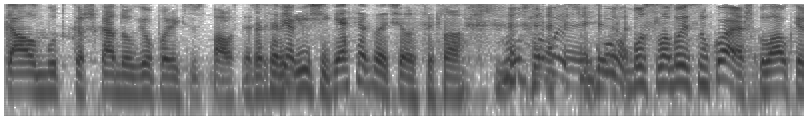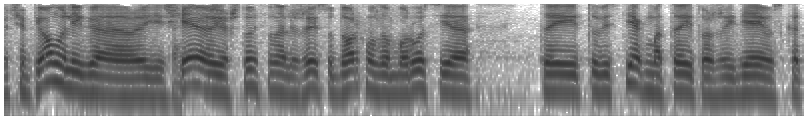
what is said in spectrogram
galbūt kažką daugiau pavyks išspausti. Bet tiek grįši ketvirtą čia klausimas? bus labai sunku, bus labai sunku, aišku, laukia ir čempionų lyga, išėjo į aštuntfinalį žaisti su Dortmundo Borusija. Tai tu vis tiek matai tos žaidėjus, kad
